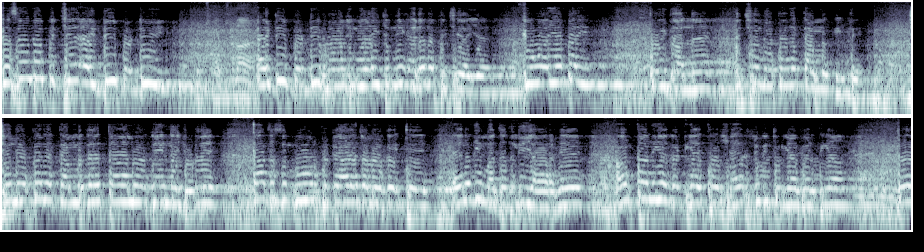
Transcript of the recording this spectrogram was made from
ਕਿਸੇ ਦੇ ਪਿੱਛੇ ਐਡੀ ਵੱਡੀ ਐਡੀ ਵੱਡੀ ਫੌਜ ਨਹੀਂ ਆਈ ਜਿੰਨੀ ਇਹਨਾਂ ਦੇ ਪਿੱਛੇ ਆਈ ਹੈ। ਕਿਉਂ ਆਈ ਹੈ ਭਾਈ? ਕੋਈ ਗੱਲ ਹੈ। ਪਿੱਛੇ ਲੋਕਾਂ ਦੇ ਕੰਮ ਕੀਤੇ। ਜੇ ਲੋਕਾਂ ਦੇ ਕੰਮ ਕਰੇ ਤਾਂ ਲੋਕ ਇੰਨੇ ਜੁੜੇ। ਤਦ ਸੰਗਰੂਰ ਪਟਿਆਲੇ ਤੋਂ ਲੋਕ ਇੱਥੇ ਇਹਨਾਂ ਦੀ ਮਦਦ ਲਈ ਆ ਰਹੇ। ਅੰਤਾਂ ਦੀਆਂ ਗੱਡੀਆਂ ਇੱਥੇ ਸ਼ਹਿਰ 'ਚ ਵੀ ਤੁਰੀਆਂ ਫਿਰਦੀਆਂ। ਤੇ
